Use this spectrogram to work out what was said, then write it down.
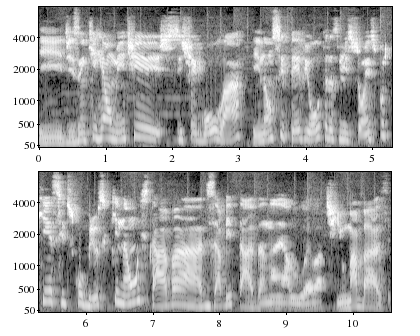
E dizem que realmente se chegou lá e não se teve outras missões porque se descobriu-se que não estava desabitada, né? A Lua, ela tinha uma base.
